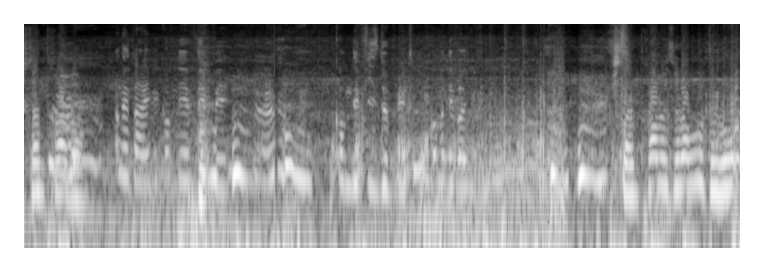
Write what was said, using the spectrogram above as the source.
je t'entrave. On est arrivé comme des FDP. comme des fils de pute. Comme des bonnes. Je t'entrave sur la route, gros.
